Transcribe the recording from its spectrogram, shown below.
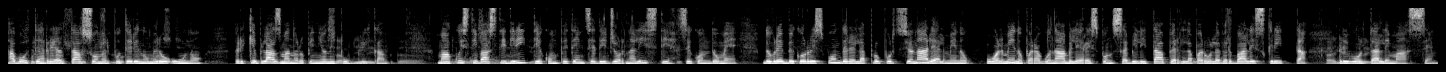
a volte in realtà sono il potere numero uno, perché plasmano l'opinione pubblica ma a questi vasti diritti e competenze dei giornalisti, secondo me, dovrebbe corrispondere la proporzionale almeno, o almeno paragonabile responsabilità per la parola verbale scritta rivolta alle masse.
